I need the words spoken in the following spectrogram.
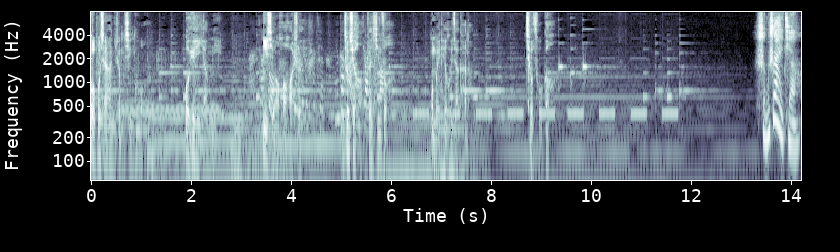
我不想让你这么辛苦，我愿意养你。你喜欢画画摄影，就去好好专心做。我每天回家看到你，就足够。什么是爱情？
